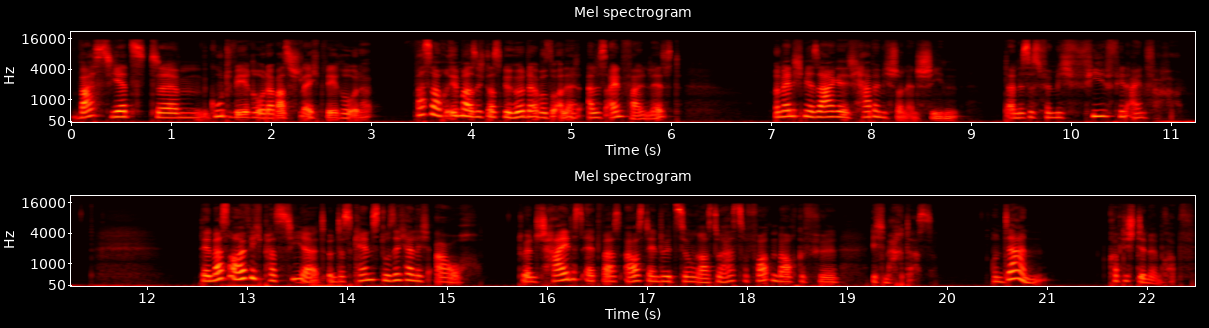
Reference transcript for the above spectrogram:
was jetzt ähm, gut wäre oder was schlecht wäre oder was auch immer sich das Gehirn da immer so alles, einfallen lässt. Und wenn ich mir sage, ich habe mich schon entschieden, dann ist es für mich viel, viel einfacher. Denn was häufig passiert, und das kennst du sicherlich auch, du entscheidest etwas aus der Intuition raus, du hast sofort ein Bauchgefühl, ich mache das. Und dann kommt die Stimme im Kopf.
